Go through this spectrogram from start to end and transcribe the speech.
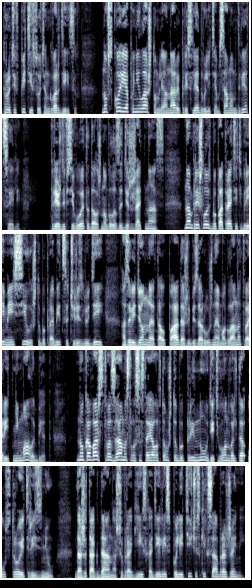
против пяти сотен гвардейцев. Но вскоре я поняла, что млеонары преследовали тем самым две цели. Прежде всего, это должно было задержать нас. Нам пришлось бы потратить время и силы, чтобы пробиться через людей, а заведенная толпа, даже безоружная, могла натворить немало бед — но коварство замысла состояло в том, чтобы принудить Вонвальта устроить резню. Даже тогда наши враги исходили из политических соображений.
